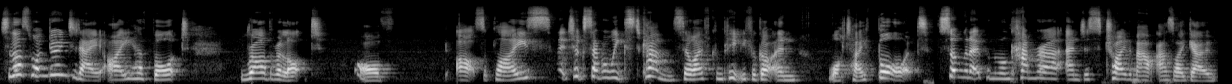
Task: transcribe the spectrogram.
So that's what I'm doing today. I have bought rather a lot of art supplies. It took several weeks to come so I've completely forgotten what I've bought. So I'm going to open them on camera and just try them out as I go.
